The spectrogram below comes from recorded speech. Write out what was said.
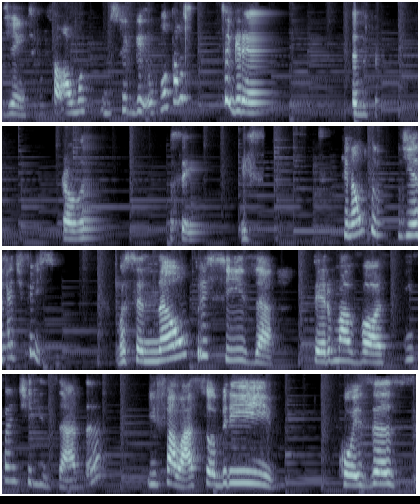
Gente, vou falar uma, um segredo, vou contar um segredo para vocês. Que não podia ser difícil. Você não precisa ter uma voz infantilizada e falar sobre coisas,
